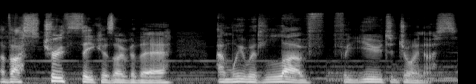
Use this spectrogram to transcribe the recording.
of us truth seekers over there, and we would love for you to join us.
